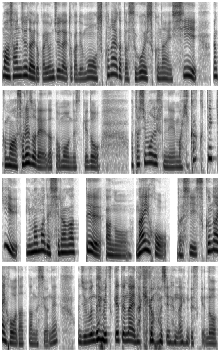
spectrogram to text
まあ30代とか40代とかでも少ない方はすごい少ないしなんかまあそれぞれだと思うんですけど私もですね、まあ、比較的今まで白髪ってあのない方だし少ない方だったんですよね。自分で見つけてないだけかもしれないんですけど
